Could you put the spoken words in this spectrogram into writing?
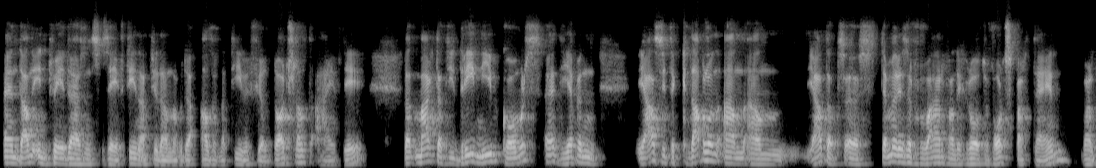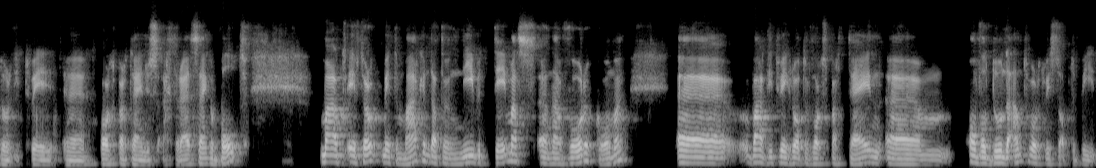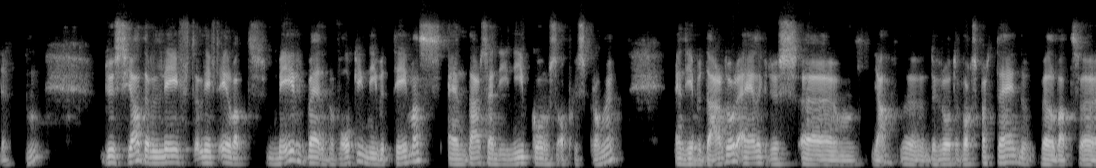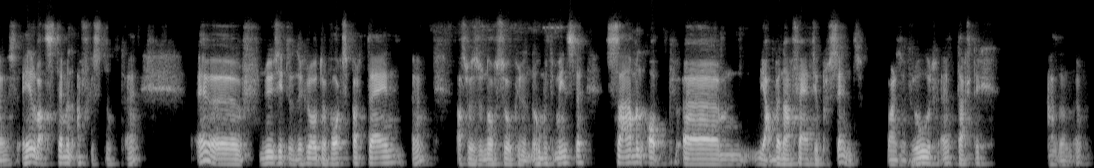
En dan in 2017 had je dan nog de alternatieve voor Duitsland, AFD. Dat maakt dat die drie nieuwkomers, die hebben ja, zitten knabbelen aan, aan ja, dat uh, stemmenreservoir van de grote volkspartijen, waardoor die twee uh, volkspartijen dus achteruit zijn gebold. Maar het heeft er ook mee te maken dat er nieuwe thema's uh, naar voren komen, waar die twee grote volkspartijen um, onvoldoende antwoord wisten op te bieden. Hm? Dus ja, er leeft, leeft heel wat meer bij de bevolking, nieuwe thema's, en daar zijn die nieuwkomers op gesprongen. En die hebben daardoor eigenlijk dus uh, ja, de grote volkspartijen wel wat, heel wat stemmen afgesnoept. Hè. nu zitten de grote volkspartijen, als we ze nog zo kunnen noemen tenminste, samen op ehm, ja, bijna 50 procent, waar ze vroeger 80 hadden.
